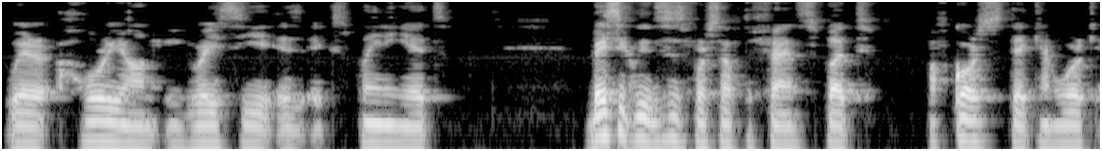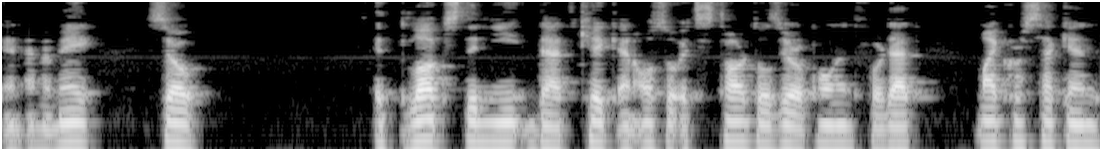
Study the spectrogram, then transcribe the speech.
where Rorion Gracie is explaining it. Basically, this is for self-defense, but of course they can work in MMA. So it blocks the knee, that kick, and also it startles your opponent for that microsecond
